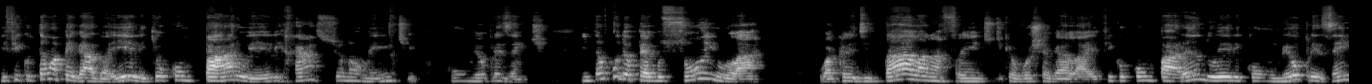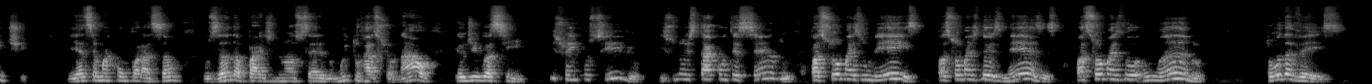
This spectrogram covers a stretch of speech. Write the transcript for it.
e fico tão apegado a ele que eu comparo ele racionalmente com o meu presente. Então, quando eu pego o sonho lá, o acreditar lá na frente de que eu vou chegar lá e fico comparando ele com o meu presente, e essa é uma comparação usando a parte do nosso cérebro muito racional, eu digo assim: isso é impossível, isso não está acontecendo. Passou mais um mês, passou mais dois meses, passou mais um ano. Toda vez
